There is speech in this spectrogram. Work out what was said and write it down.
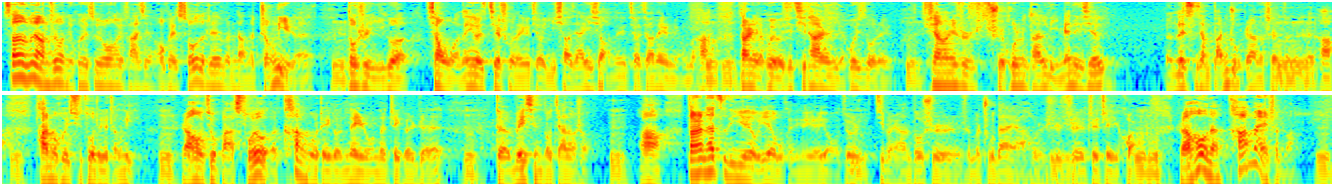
散完文档之后，你会最后会发现，OK，所有的这些文档的整理人都是一个像我那个接触的那个叫一笑加一笑，那个叫叫那个名字哈，当然也会有一些其他人也会去做这个，就相当于是水浒论坛里面的一些。呃类似像版主这样的身份的人啊，他们会去做这个整理，嗯，然后就把所有的看过这个内容的这个人，嗯，的微信都加到手，嗯。啊，当然他自己也有业务，肯定也有，就是基本上都是什么助贷啊，或者是这这这一块儿，然后呢，他卖什么？嗯，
